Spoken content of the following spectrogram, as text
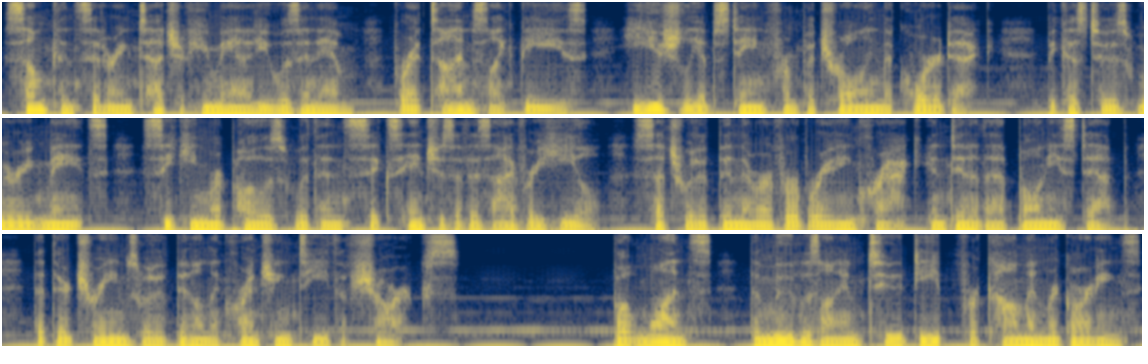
Some considering touch of humanity was in him, for at times like these he usually abstained from patrolling the quarterdeck, because to his wearied mates, seeking repose within six inches of his ivory heel, such would have been the reverberating crack and din of that bony step, that their dreams would have been on the crunching teeth of sharks. But once the mood was on him too deep for common regardings,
